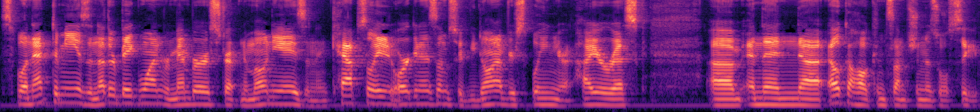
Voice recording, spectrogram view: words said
Splenectomy is another big one. Remember, strep pneumoniae is an encapsulated organism, so if you don't have your spleen, you're at higher risk. Um, and then uh, alcohol consumption, as we'll see.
